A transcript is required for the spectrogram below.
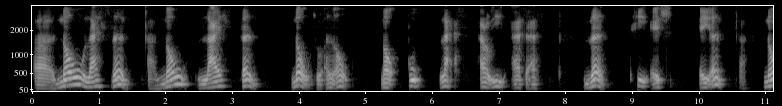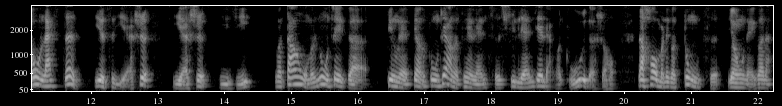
呃，no less than 啊，no less than，no 就 n o，no 不 less l e s s，than t h a n 啊，no less than 意思也是也是以及。那么当我们用这个并列并用这样的并列连词去连接两个主语的时候， 那后面那个动词要用哪个呢？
